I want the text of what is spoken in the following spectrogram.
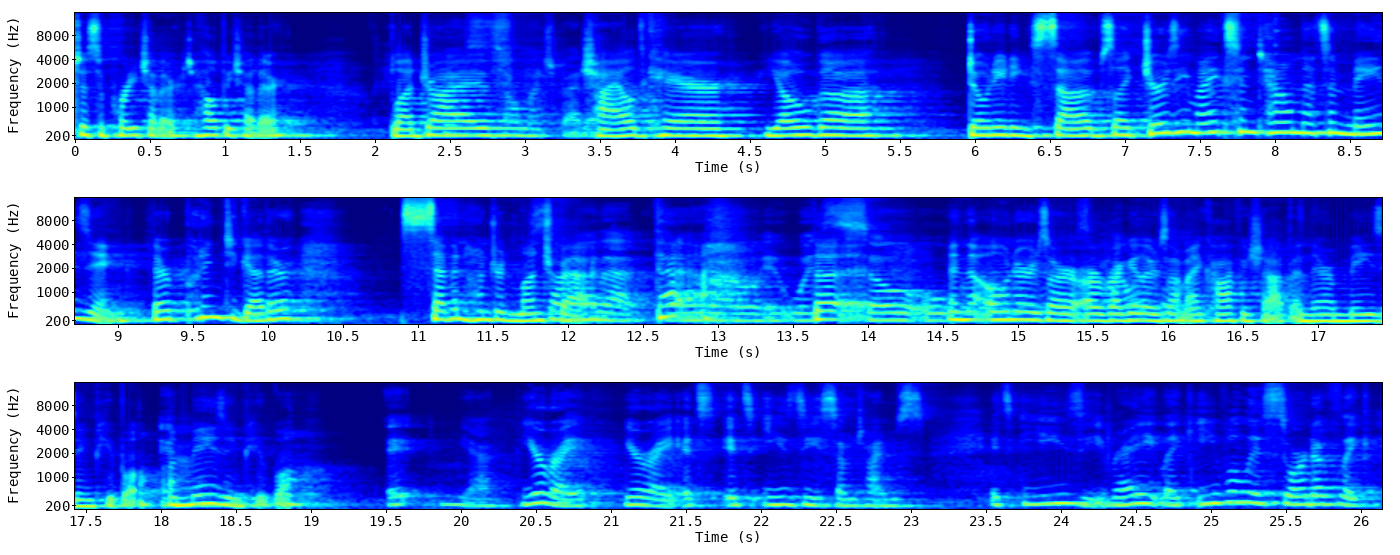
to support each other, to help each other. Blood drive, so childcare, yoga, donating subs. Like Jersey Mike's in town, that's amazing. They're putting together 700 lunch Saw bags. that photo. It was that- so. and the owners are, are regulars at my coffee shop, and they're amazing people. Yeah. Amazing people. It, yeah, you're right. You're right. It's it's easy sometimes. It's easy, right? Like evil is sort of like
